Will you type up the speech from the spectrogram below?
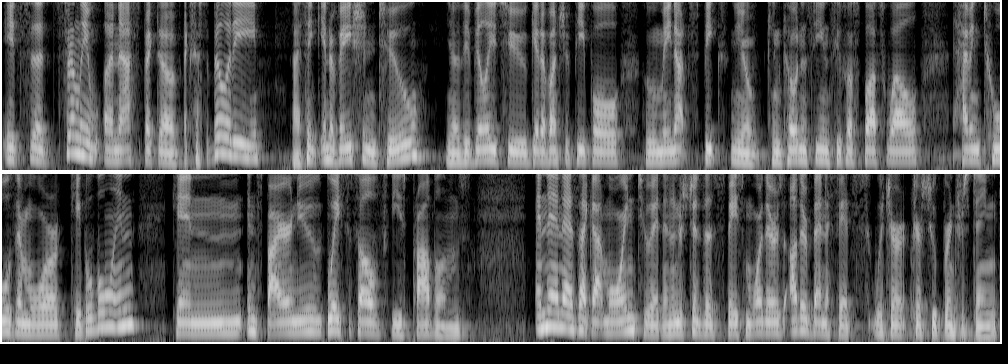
it's uh, certainly an aspect of accessibility. I think innovation too. You know, the ability to get a bunch of people who may not speak, you know, can code in C and C++ well, having tools they're more capable in can inspire new ways to solve these problems. And then as I got more into it and understood the space more, there's other benefits which are, which are super interesting,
